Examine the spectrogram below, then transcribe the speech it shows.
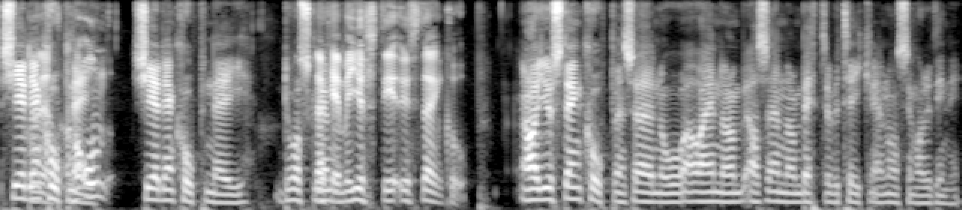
Kedjan Coop nej. om- Kedjan Coop nej. Då skulle Okej, jag, men just, det, just den Coop. Ja, just den Coopen så är det nog ja, en, av de, alltså en av de bättre butikerna jag någonsin varit inne i.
